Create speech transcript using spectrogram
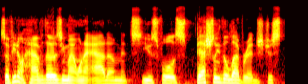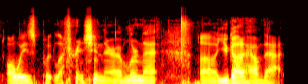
So if you don't have those, you might want to add them. It's useful, especially the leverage. Just always put leverage in there. I've learned that. Uh, you got to have that.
